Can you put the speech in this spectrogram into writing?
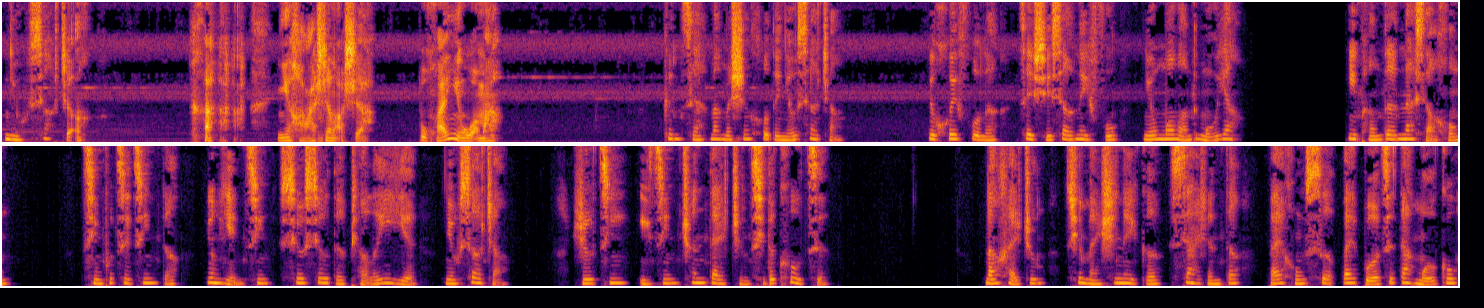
牛校长，哈哈哈！你好啊，沈老师啊，不欢迎我吗？跟在妈妈身后的牛校长，又恢复了在学校那副牛魔王的模样。一旁的那小红，情不自禁的用眼睛羞羞的瞟了一眼牛校长，如今已经穿戴整齐的裤子，脑海中。却满是那个吓人的白红色歪脖子大蘑菇，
